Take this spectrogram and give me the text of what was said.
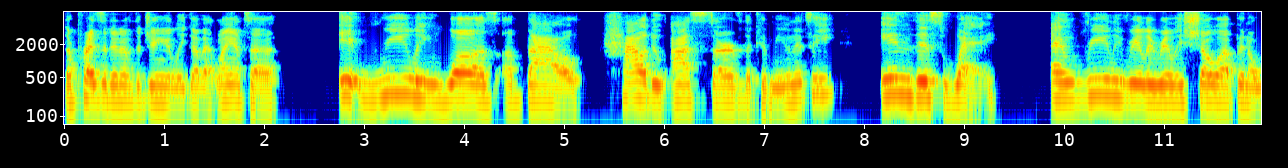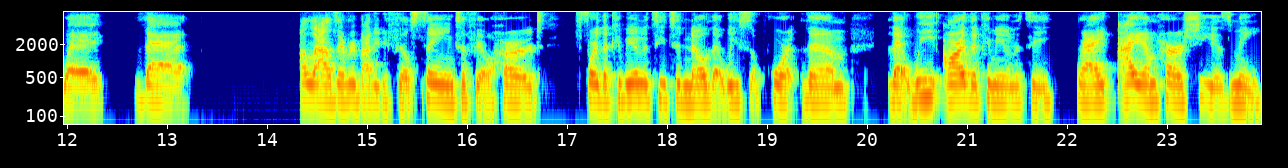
the president of the Junior League of Atlanta. It really was about how do I serve the community in this way and really, really, really show up in a way that allows everybody to feel seen, to feel heard, for the community to know that we support them, that we are the community, right? I am her, she is me.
